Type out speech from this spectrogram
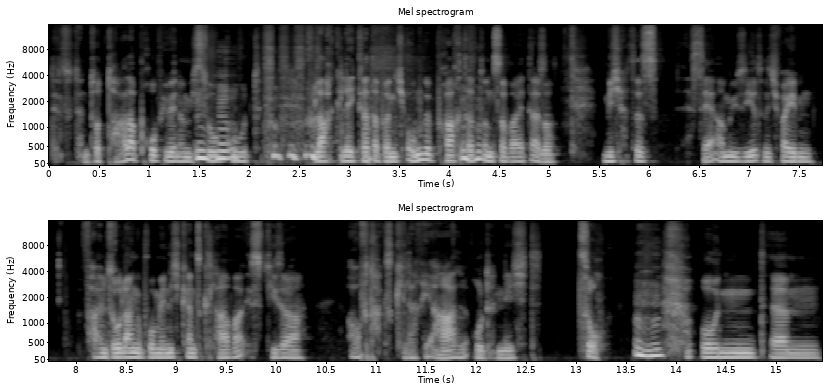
das ist ein totaler Profi, wenn er mich mhm. so gut flachgelegt hat, aber nicht umgebracht hat mhm. und so weiter. Also mich hat das sehr amüsiert und ich war eben vor allem so lange, wo mir nicht ganz klar war, ist dieser Auftragskiller real oder nicht. So. Mhm. Und ähm,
